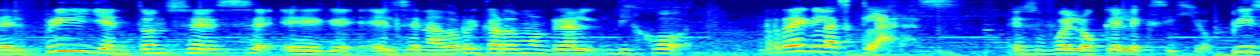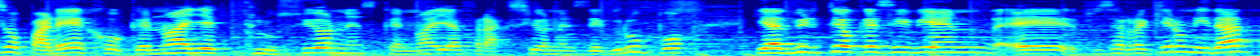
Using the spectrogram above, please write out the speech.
del PRI. Y entonces eh, el senador Ricardo Monreal dijo reglas claras. Eso fue lo que él exigió. Piso parejo, que no haya exclusiones, que no haya fracciones de grupo. Y advirtió que si bien eh, se requiere unidad,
